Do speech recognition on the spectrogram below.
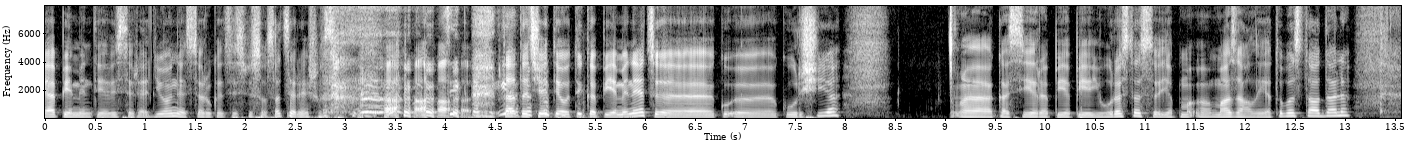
jāpiemina tie visi reģioni. Es ceru, ka es visos atcerēšos. Tātad šeit jau tika pieminēts uh, Kuršija, uh, kas ir pie, pie jūras, tas ja mazā Lietuvas tā daļa. Uh,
